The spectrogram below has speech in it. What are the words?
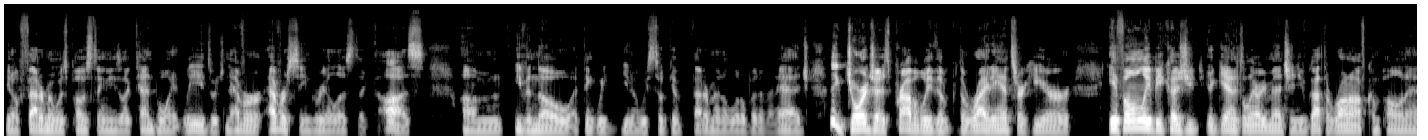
you know Fetterman was posting these like 10 point leads, which never ever seemed realistic to us. Um, even though I think we you know we still give Fetterman a little bit of an edge. I think Georgia is probably the the right answer here, if only because you again, as Larry mentioned, you've got the runoff component.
